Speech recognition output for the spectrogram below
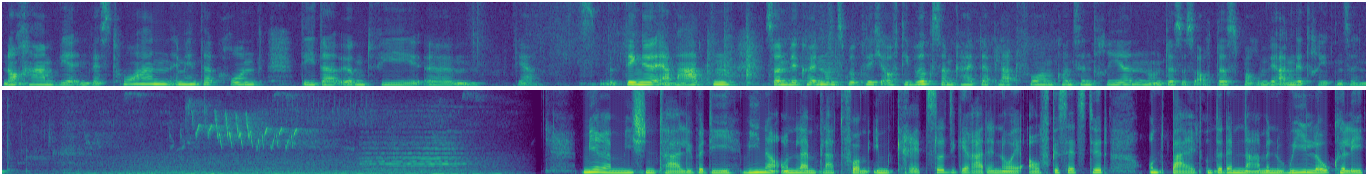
noch haben wir Investoren im Hintergrund, die da irgendwie ähm, ja, Dinge erwarten, sondern wir können uns wirklich auf die Wirksamkeit der Plattform konzentrieren und das ist auch das, warum wir angetreten sind. Miriam Mischenthal über die Wiener Online-Plattform im Kretzel, die gerade neu aufgesetzt wird und bald unter dem Namen We Locally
